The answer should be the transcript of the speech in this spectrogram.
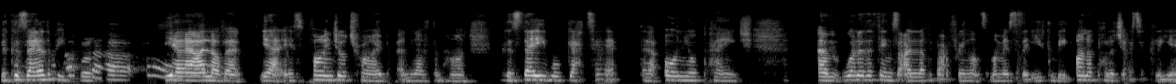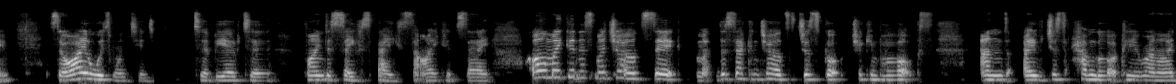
Because they are the people oh. yeah i love it. Yeah it's find your tribe and love them hard because they will get it. They're on your page. Um, one of the things that i love about freelance mum is that you can be unapologetically you. So i always wanted to be able to find a safe space that I could say, oh my goodness, my child's sick. The second child's just got chicken pox and I just haven't got a clear run. And I,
